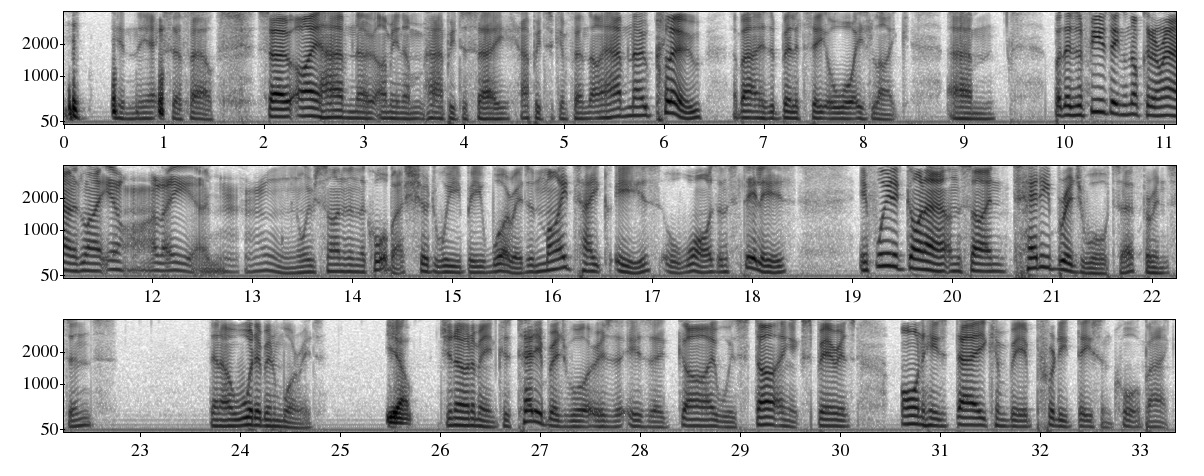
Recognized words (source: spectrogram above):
in the XFL. So I have no. I mean, I'm happy to say, happy to confirm that I have no clue about his ability or what he's like. Um, but there's a few things knocking around. It's like, you know, they, um, we've signed in the quarterback. Should we be worried? And my take is, or was, and still is, if we'd have gone out and signed Teddy Bridgewater, for instance, then I would have been worried. Yeah. Do you know what I mean? Because Teddy Bridgewater is a, is a guy with starting experience. On his day, can be a pretty decent quarterback.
